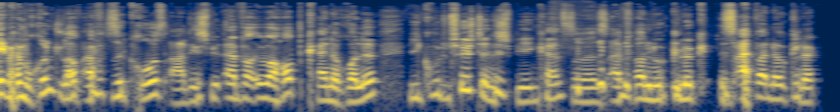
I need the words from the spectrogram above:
beim Rundlauf einfach so großartig. Spielt einfach überhaupt keine Rolle, wie gut du Tischtennis spielen kannst, sondern es ist einfach nur Glück. Es ist einfach nur Glück.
